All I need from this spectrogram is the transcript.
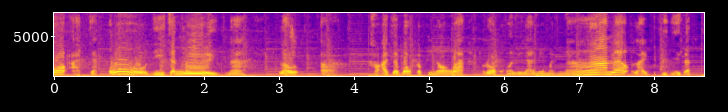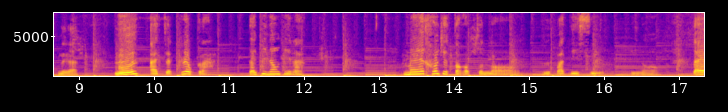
ก็อาจจะ โอ้ ดีจังเลยนะ เราเอ่อเขาอาจจะบอกกับพี่น้องว่ารอคอยเวลานี้มันนานแล้วหลายปีแล้วนะคะ หรืออาจจะเกลี้ยวกล่อมแต่พี่น้องที่รัก แม้เขาจะตอบสนองหรือปฏิเสธพี่น้อง แต่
